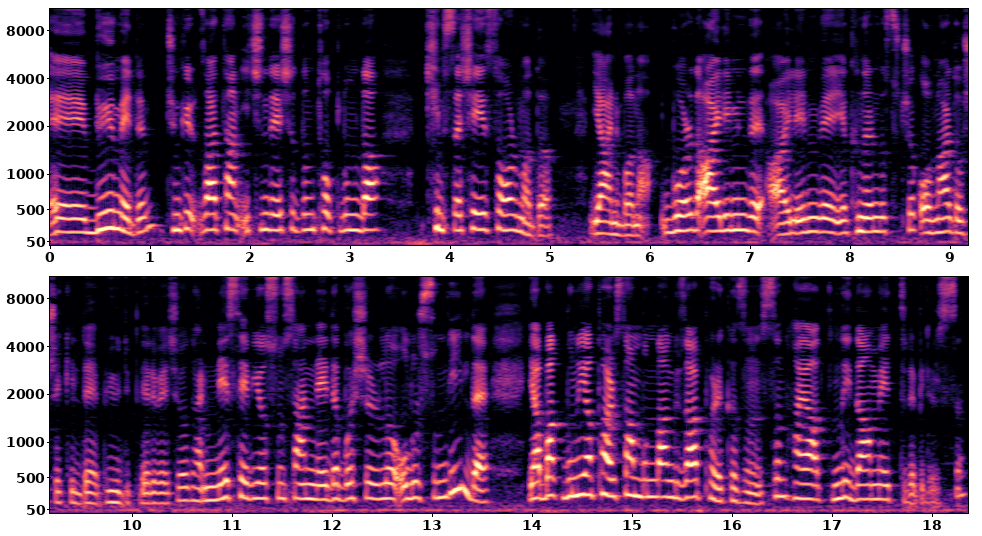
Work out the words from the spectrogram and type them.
e, büyümedim. Çünkü zaten içinde yaşadığım toplumda kimse şeyi sormadı Yani bana. Bu arada ailemin de ailemin ve yakınlarımda suç yok. Onlar da o şekilde büyüdükleri ve yaşıyor. Hani ne seviyorsun sen neyde başarılı olursun değil de ya bak bunu yaparsan bundan güzel para kazanırsın. Hayatını idame ettirebilirsin.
